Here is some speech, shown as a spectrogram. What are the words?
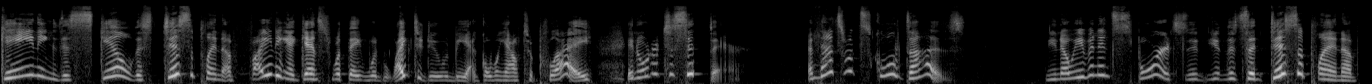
gaining this skill, this discipline of fighting against what they would like to do would be going out to play in order to sit there. And that's what school does. You know, even in sports, it's a discipline of,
